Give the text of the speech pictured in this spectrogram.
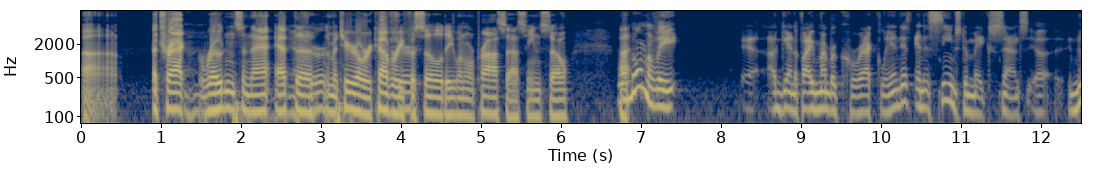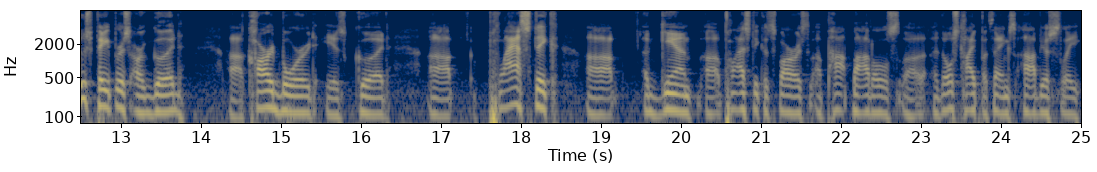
uh, attract mm-hmm. rodents and that at yeah, the, sure. the material recovery sure. facility when we're processing. So, well, uh, normally, uh, again, if I remember correctly, and this, and it seems to make sense, uh, newspapers are good, uh, cardboard is good, uh, plastic. Uh, again, plastic as far as pop bottles, those type of things, obviously.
